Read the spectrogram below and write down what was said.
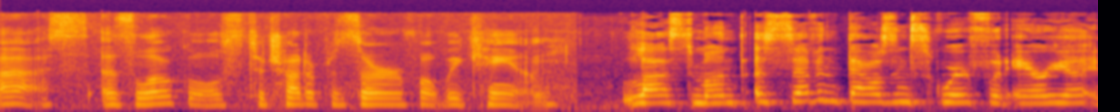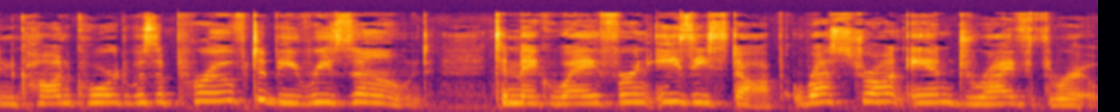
us as locals to try to preserve what we can. Last month, a 7,000 square foot area in Concord was approved to be rezoned to make way for an easy stop, restaurant, and drive through.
